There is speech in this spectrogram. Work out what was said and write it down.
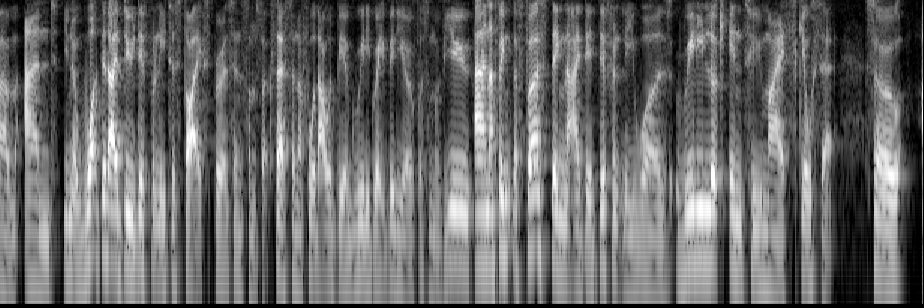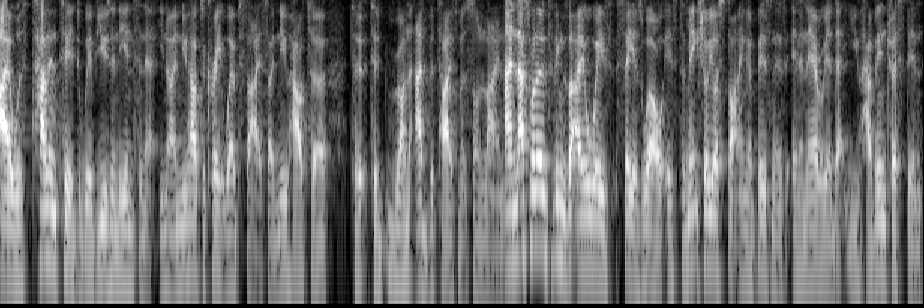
um, and you know what did I do differently to start experiencing some success? And I thought that would be a really great video for some of you. And I think the first thing that I did differently was really look into my skill set. So I was talented with using the internet. You know I knew how to create websites. I knew how to to, to run advertisements online. And that's one of the things that I always say as well is to make sure you're starting a business in an area that you have interest in,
